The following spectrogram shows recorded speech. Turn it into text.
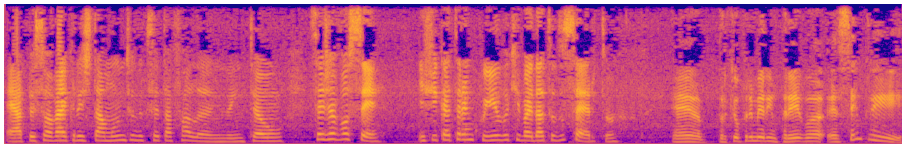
É, a pessoa vai acreditar muito no que você está falando. Então, seja você e fica tranquilo que vai dar tudo certo. É, porque o primeiro emprego é sempre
